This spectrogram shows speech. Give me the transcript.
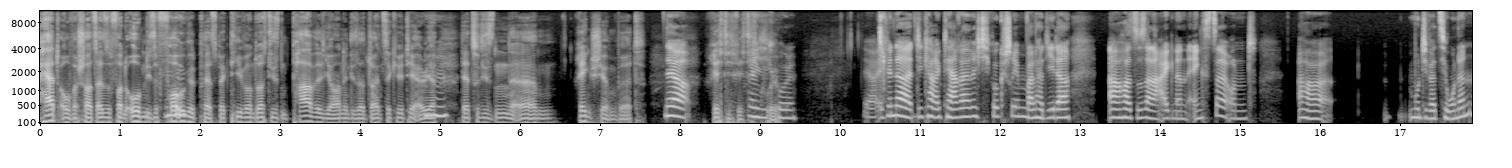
Head-Overshots, also von oben, diese Mhm. Vogelperspektive. Und du hast diesen Pavillon in dieser Joint Security Area, Mhm. der zu diesen ähm, Regenschirmen wird. Ja, Richtig, richtig, richtig cool. cool. Ja, ich finde da die Charaktere richtig gut geschrieben, weil halt jeder äh, hat so seine eigenen Ängste und äh, Motivationen.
